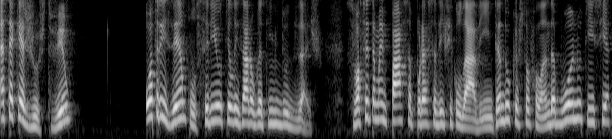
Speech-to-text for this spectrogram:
até que é justo, viu? Outro exemplo seria utilizar o gatilho do desejo. Se você também passa por essa dificuldade e entende o que eu estou falando, a boa notícia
